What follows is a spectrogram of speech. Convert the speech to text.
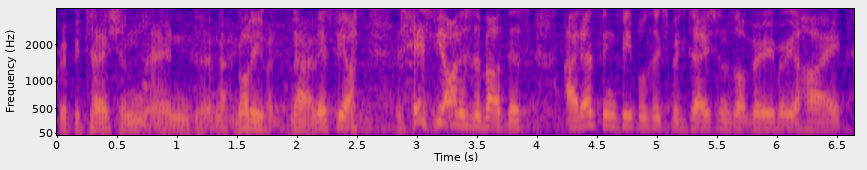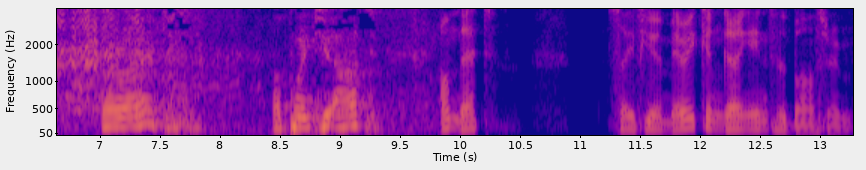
reputation, and uh, no, not even. No, let's be on, let's be honest about this. I don't think people's expectations are very, very high. All right. I'll point you out. On that, so if you're American going into the bathroom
